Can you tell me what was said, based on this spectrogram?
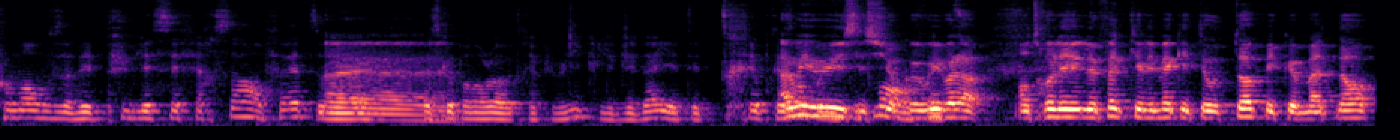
comment vous avez pu laisser faire ça en fait Euh, Parce que pendant la Haute République, les Jedi étaient très présents. Ah oui, oui, c'est sûr que fait. oui, voilà. Entre les- le fait que les mecs étaient au top et que maintenant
